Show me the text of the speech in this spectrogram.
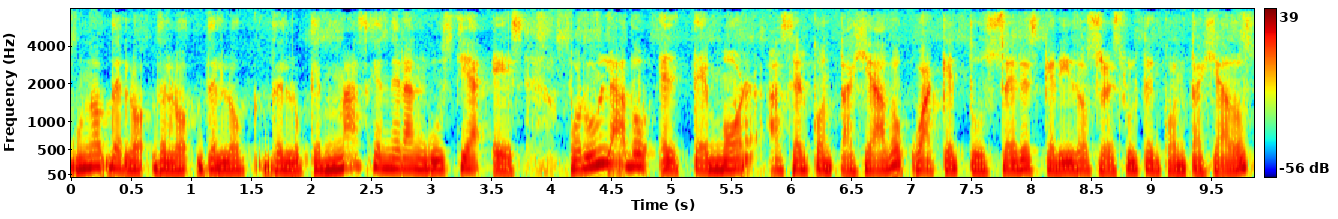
uno de lo, de lo, de lo, de lo que más genera angustia es, por un lado, el temor a ser contagiado o a que tus seres queridos resulten contagiados,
